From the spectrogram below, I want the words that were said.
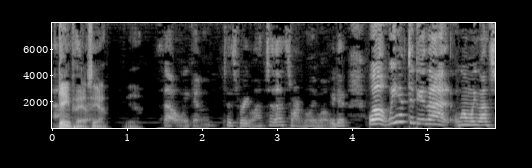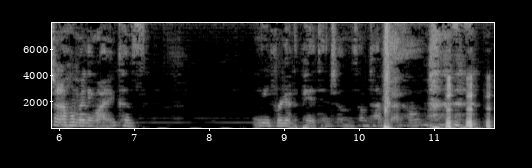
Pass. Game Pass, right? yeah, yeah. So we can just rewatch it. That's normally what we do. Well, we have to do that when we watch it at home anyway, because we forget to pay attention sometimes at home.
